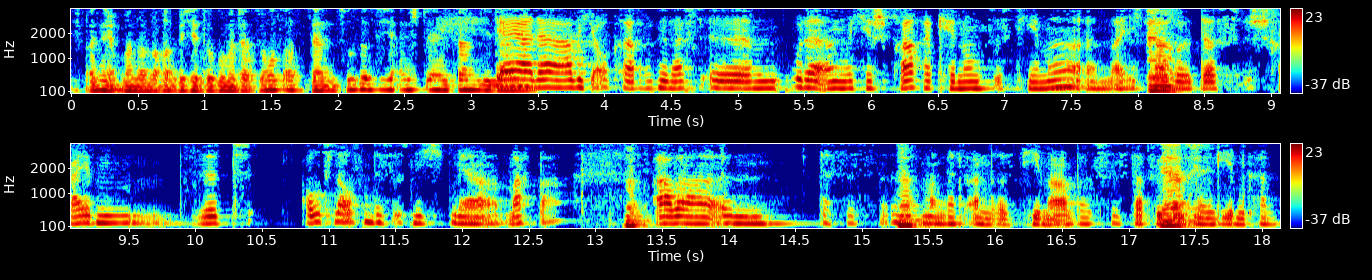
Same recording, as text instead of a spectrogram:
ich weiß nicht, ob man da noch irgendwelche Dokumentationsassistenten zusätzlich einstellen kann. Die ja, ja, da habe ich auch gerade gedacht. Ähm, oder irgendwelche Spracherkennungssysteme. Ähm, weil ich ja. glaube, das Schreiben wird auslaufen. Das ist nicht mehr machbar. Ja. Aber ähm, das ist äh, ja. mal ein ganz anderes Thema, was es dafür. Lösungen geben kann.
